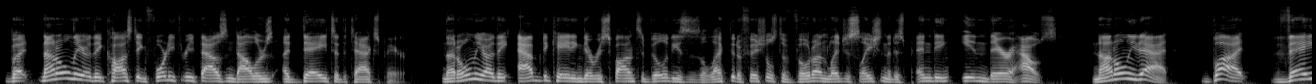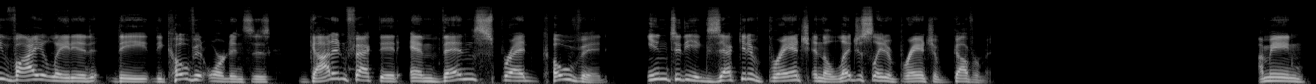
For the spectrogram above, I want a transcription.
But not only are they costing $43,000 a day to the taxpayer, not only are they abdicating their responsibilities as elected officials to vote on legislation that is pending in their house, not only that, but they violated the the COVID ordinances, got infected, and then spread COVID into the executive branch and the legislative branch of government. I mean,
